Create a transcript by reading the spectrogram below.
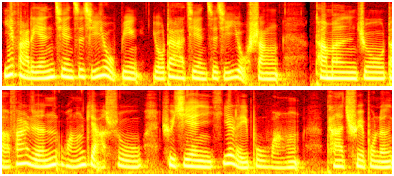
以法莲见自己有病，犹大见自己有伤，他们就打发人往雅述去见耶雷布王。他却不能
